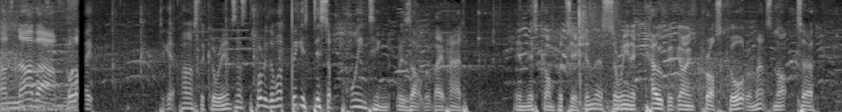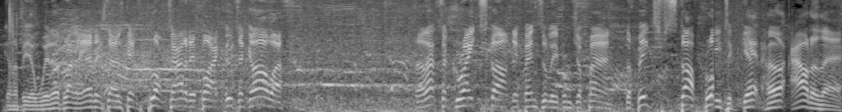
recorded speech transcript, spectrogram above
Another block to get past the Koreans. That's probably the biggest disappointing result that they've had in this competition. There's Serena Koga going cross court, and that's not uh, going to be a winner. Blagojevic, though, gets blocked out of it by Akutagawa. Now that's a great start defensively from Japan. The big stuff to get her out of there.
